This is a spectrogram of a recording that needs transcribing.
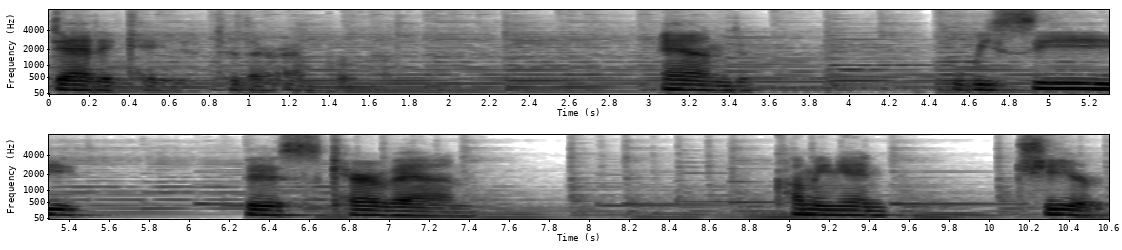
dedicated to their emperor. And we see this caravan coming in, cheered,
